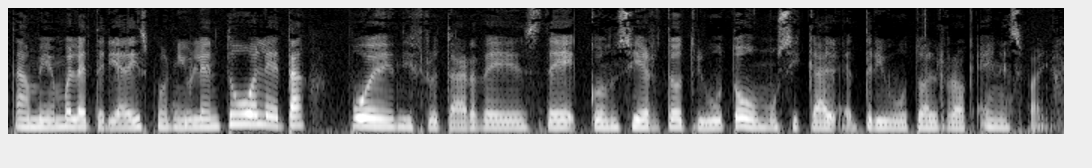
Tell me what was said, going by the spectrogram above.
También boletería disponible en tu boleta. Pueden disfrutar de este concierto tributo o musical tributo al rock en español.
